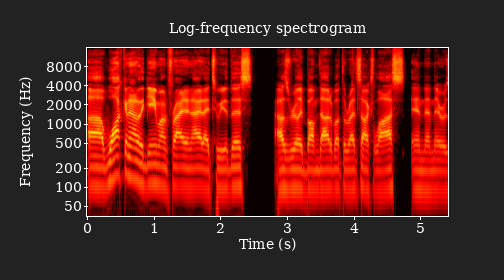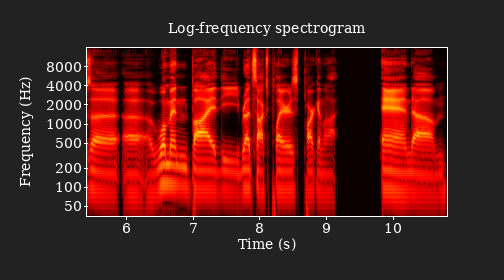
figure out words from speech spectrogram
Uh, walking out of the game on Friday night, I tweeted this. I was really bummed out about the Red Sox loss, and then there was a a, a woman by the Red Sox players parking lot, and um,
